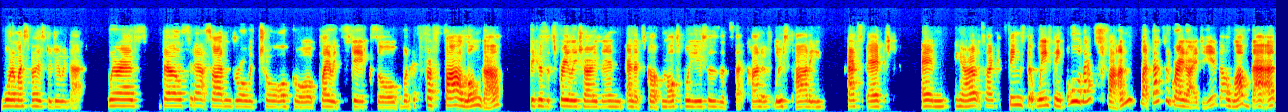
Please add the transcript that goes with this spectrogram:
what am I supposed to do with that? Whereas they'll sit outside and draw with chalk or play with sticks or for far longer because it's freely chosen and it's got multiple uses. It's that kind of loose parts aspect. And, you know, it's like things that we think, oh, that's fun. Like, that's a great idea. They'll love that.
